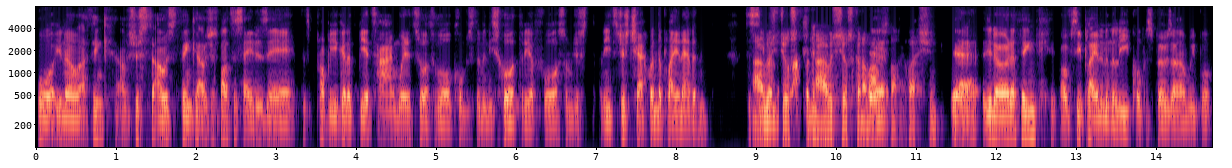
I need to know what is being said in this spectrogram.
But you know, I think I was just I was thinking I was just about to say there's a there's probably going to be a time where it sort of all comes to them and he scored three or four. So I'm just I need to just check when they're playing Everton to see I was just I was just going to ask that question. Yeah, you know, and I think obviously playing them in the League Cup, I suppose, aren't we? But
